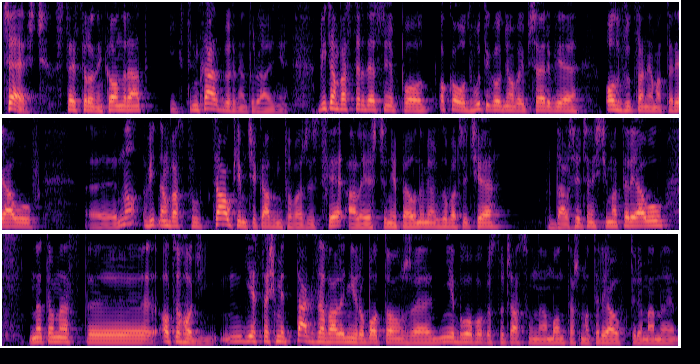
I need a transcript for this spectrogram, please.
Cześć, z tej strony Konrad, Xtreme Hardware naturalnie. Witam Was serdecznie po około dwutygodniowej przerwie od wrzucania materiałów. E, No, witam Was w całkiem ciekawym towarzystwie, ale jeszcze niepełnym, jak zobaczycie w dalszej części materiału. Natomiast e, o co chodzi? Jesteśmy tak zawaleni robotą, że nie było po prostu czasu na montaż materiałów, które mamy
